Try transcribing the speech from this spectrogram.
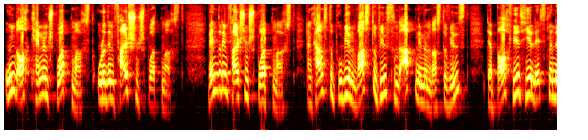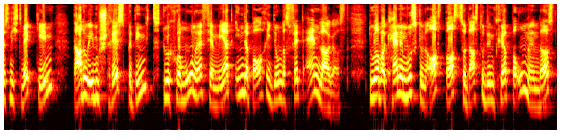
und auch keinen Sport machst oder den falschen Sport machst. Wenn du den falschen Sport machst, dann kannst du probieren, was du willst und abnehmen, was du willst. Der Bauch wird hier letzten Endes nicht weggehen, da du eben stressbedingt durch Hormone vermehrt in der Bauchregion das Fett einlagerst. Du aber keine Muskeln aufbaust, sodass du den Körper umänderst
